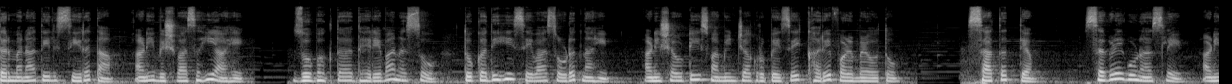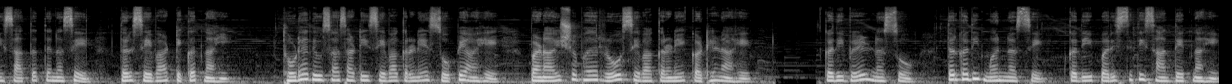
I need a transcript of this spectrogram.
तर मनातील स्थिरता आणि विश्वासही आहे. जो भक्त धैर्यवान असतो तो कधीही सेवा सोडत नाही आणि शेवटी स्वामींच्या कृपेचे खरे फळ मिळवतो. सातत्य. सगळे गुण असले आणि सातत्य नसेल तर सेवा टिकत नाही. थोड्या दिवसासाठी सेवा करणे सोपे आहे पण आयुष्यभर रोज सेवा करणे कठीण आहे. कधी वेळ नसतो तर कधी मन नसते कधी परिस्थिती साथ देत नाही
